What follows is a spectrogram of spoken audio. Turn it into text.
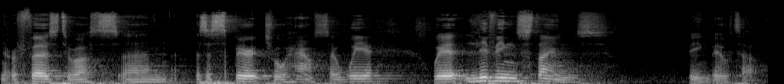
And it refers to us um, as a spiritual house. So we're, we're living stones being built up.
